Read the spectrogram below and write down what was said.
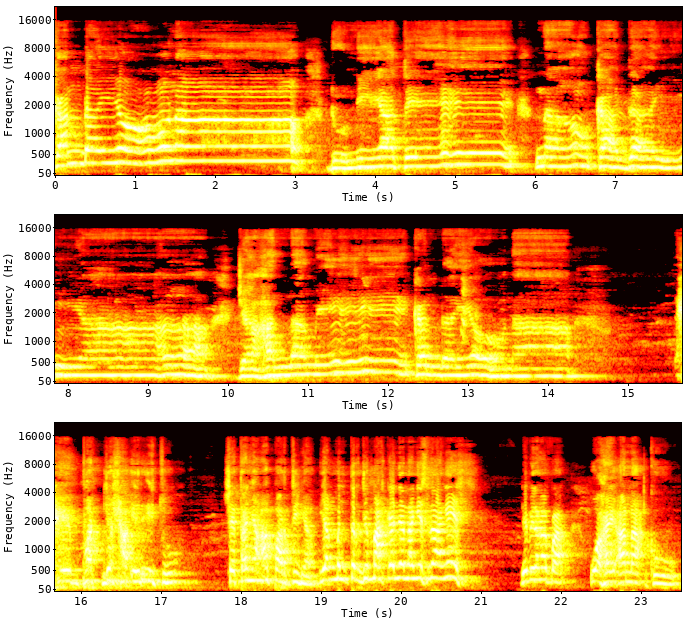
kandayona dunia te nau kadaya jahanname kandayona. Hebatnya syair itu. Saya tanya apa artinya? Yang menerjemahkannya nangis-nangis. Dia bilang apa? Wahai anakku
